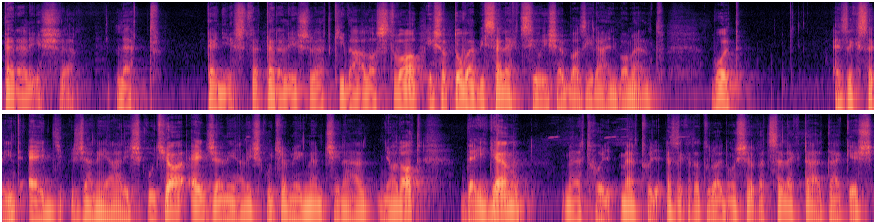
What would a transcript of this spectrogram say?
terelésre lett tenyésztve, terelésre lett kiválasztva, és a további szelekció is ebbe az irányba ment. Volt ezek szerint egy zseniális kutya, egy zseniális kutya még nem csinál nyarat, de igen, mert hogy, mert hogy ezeket a tulajdonságokat szelektálták, és,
